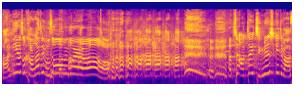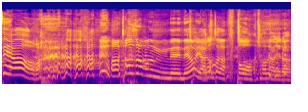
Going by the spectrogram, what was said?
아니에요, 저 강아지 무서워하는 거예요. 아, 저 갑자기 직면시키지 마세요. 어, 처음 들어보는데요, 야 깜짝아. 더. 처음이 아니라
